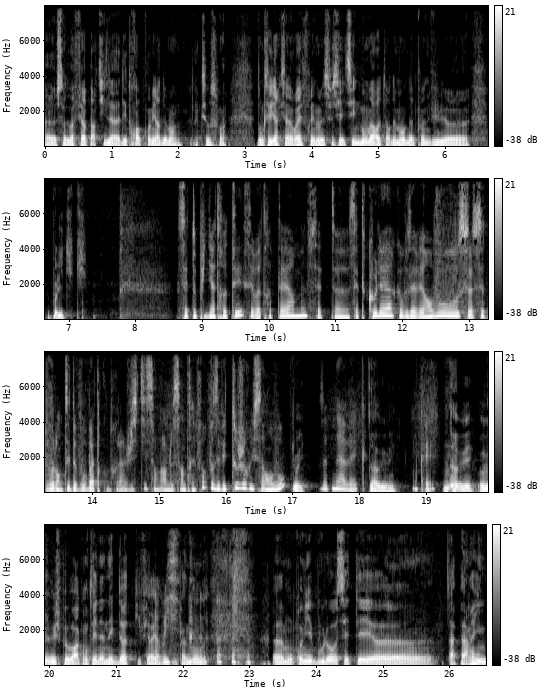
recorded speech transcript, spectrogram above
Euh, ça doit faire partie la, des trois premières demandes, l'accès aux soins. Donc ça veut dire que c'est un vrai phénomène social. C'est une bombe à retardement d'un point de vue euh, politique. Cette opiniâtreté, c'est votre terme, cette, euh, cette colère que vous avez en vous, cette volonté de vous battre contre l'injustice, on le sent très fort. Vous avez toujours eu ça en vous? Oui. Vous êtes né avec? Ah oui, oui. Ok. Ah oui, oui, oui, je peux vous raconter une anecdote qui fait rire ah oui. plein de monde. euh, mon premier boulot, c'était euh, à Paris.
